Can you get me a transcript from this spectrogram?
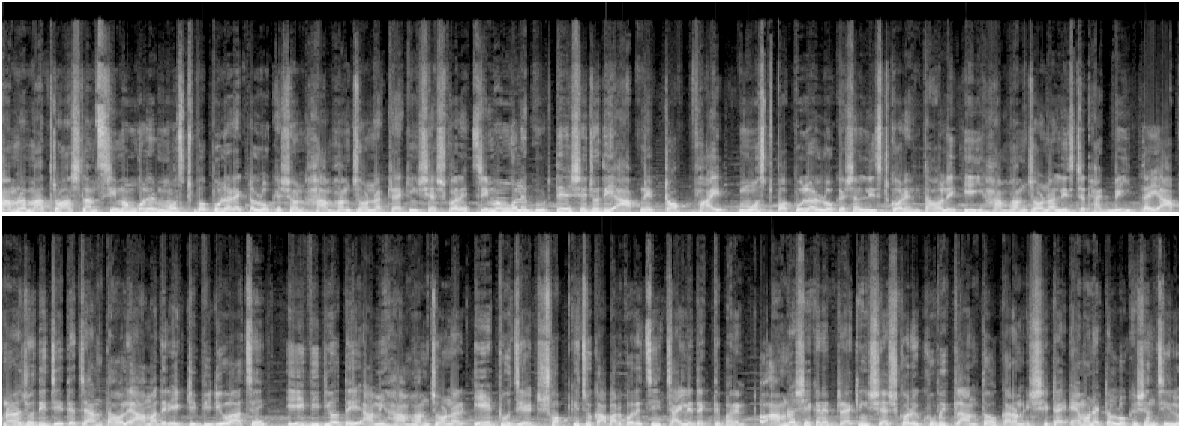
আমরা মাত্র আসলাম শ্রীমঙ্গলের মোস্ট পপুলার একটা লোকেশন হামহাম ঝর্ণা ট্রেকিং শেষ করে। শ্রীমঙ্গলে ঘুরতে এসে যদি আপনি top five most popular location list করেন, তাহলে এই হামহাম ঝর্ণা লিস্টে থাকবেই। তাই আপনারা যদি যেতে চান, তাহলে আমাদের একটি ভিডিও আছে। এই ভিডিওতে আমি হামহাম ঝর্ণার এ টু জেড সবকিছু কাভার করেছি, চাইলে দেখতে পারেন। তো আমরা সেখানে ট্রেকিং শেষ করে খুবই ক্লান্ত, কারণ সেটা এমন একটা লোকেশন ছিল,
